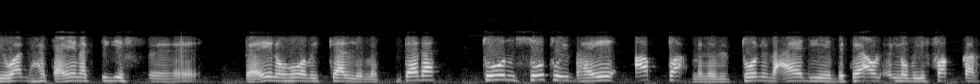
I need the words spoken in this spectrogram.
يواجهك عينك تيجي في في عينه وهو بيتكلم. ابتدى تون صوته يبقى إيه أبطأ من التون العادي بتاعه لأنه بيفكر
